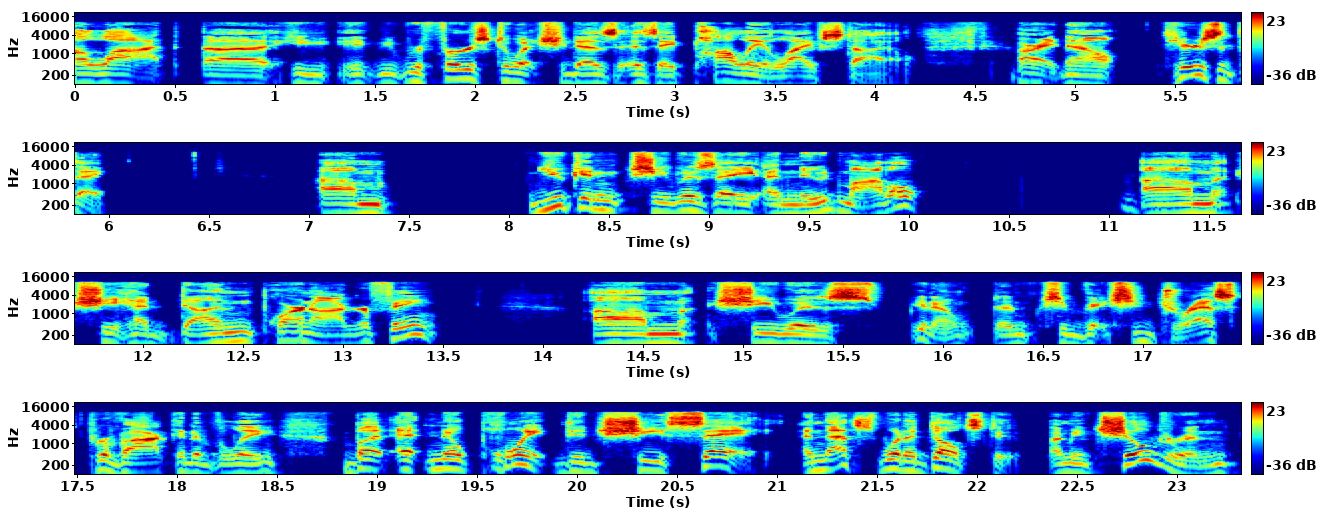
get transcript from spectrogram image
a lot. Uh, he, he refers to what she does as a poly lifestyle. All right, now here's the thing. Um, you can. She was a, a nude model. Um, she had done pornography. Um, she was, you know, she she dressed provocatively, but at no point did she say, and that's what adults do. I mean, children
